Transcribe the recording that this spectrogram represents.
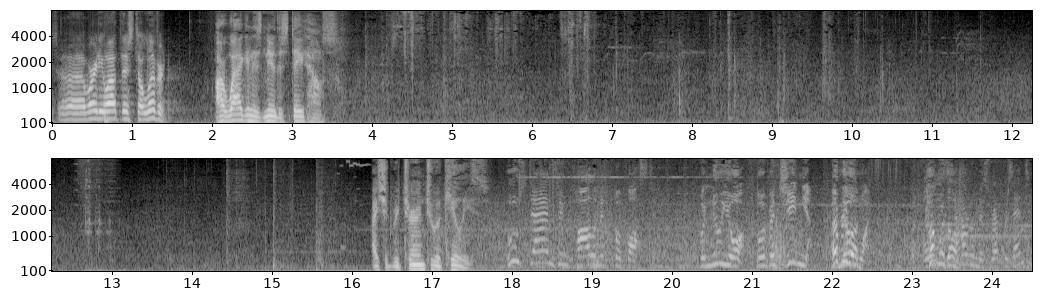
So, uh, where do you want this delivered? Our wagon is near the State House. I should return to Achilles. Who stands in Parliament for Boston? For New York? For Virginia? Everyone, No one. But come Old with us. Sarum is represented.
